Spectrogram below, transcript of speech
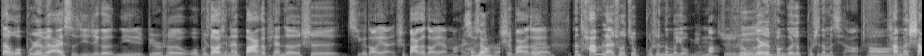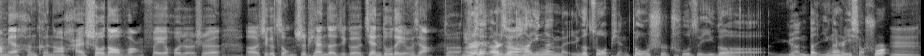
但我不认为《爱死机》这个，你比如说，我不知道现在八个片子是几个导演，是八个导演吗？还是好像是是八个导演对？但他们来说就不是那么有名嘛，就是说嗯个人风格就不是那么强。啊，他们上面很可能还受到网飞或者是呃这个总制片的这个监督的影响。对，而且而且嗯他应该每一个作品都是出自一个原本应该是一小说，嗯，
